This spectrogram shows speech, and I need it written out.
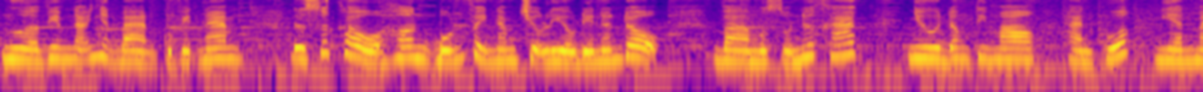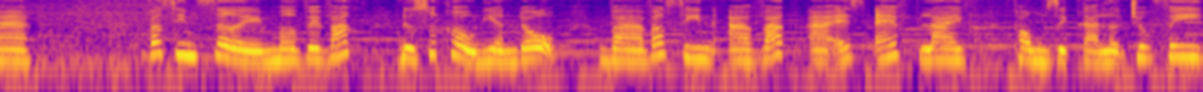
ngừa viêm não Nhật Bản của Việt Nam được xuất khẩu hơn 4,5 triệu liều đến Ấn Độ và một số nước khác như Đông Timor, Hàn Quốc, Myanmar. Vaccine sởi Mervevac được xuất khẩu đi Ấn Độ và vaccine AVAC ASF Live phòng dịch tả lợn châu Phi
